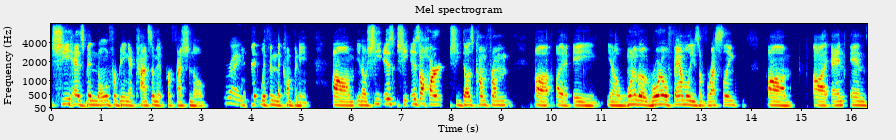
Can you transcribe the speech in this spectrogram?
she has been known for being a consummate professional Right. within- within the company um you know she is she is a heart she does come from uh a, a you know one of the royal families of wrestling um uh and and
